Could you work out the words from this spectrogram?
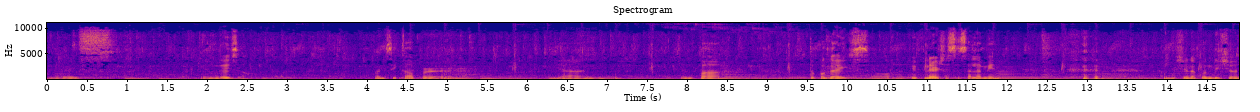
Yan guys. Yan guys, oh. Fancy copper. Yan. Yan pa. Ito pa guys. Oh, nagpi-flare siya sa salamin. kondisyon na kondisyon.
